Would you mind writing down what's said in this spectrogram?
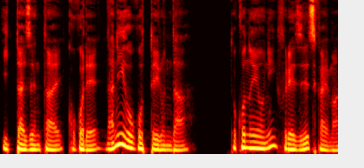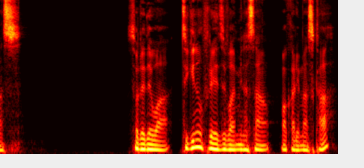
一体全体、ここで何が起こっているんだ？とこのようにフレーズで使えます。それでは次のフレーズは皆さんわかりますか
